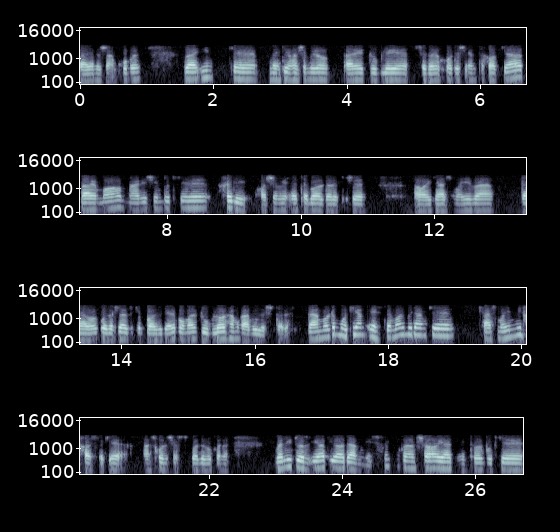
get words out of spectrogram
بیانش هم خوبه و این که مهدی هاشمی رو برای دوبله صدای خودش انتخاب کرد. برای ما معنیش این بود که خیلی هاشمی اعتبار داره پیش آقای کشمایی و در واقع گذاشته از اینکه بازیگری با من دوبلور هم قبولش داره. در مورد موتی هم احتمال میدم که کشمایی می‌خواسته که از خودش استفاده بکنه. ولی جزئیات یادم نیست. فکر می‌کنم شاید اینطور بود که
